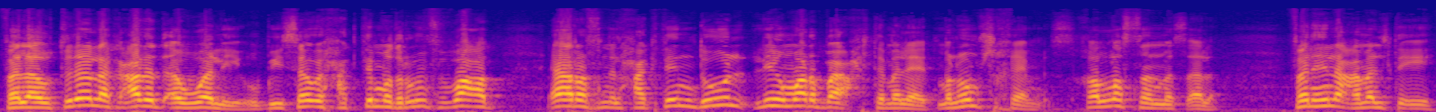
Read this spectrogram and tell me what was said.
فلو طلع لك عدد أولي وبيساوي حاجتين مضروبين في بعض اعرف إن الحاجتين دول ليهم أربع احتمالات ما لهمش خامس. خلصنا المسألة. فأنا هنا عملت إيه؟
